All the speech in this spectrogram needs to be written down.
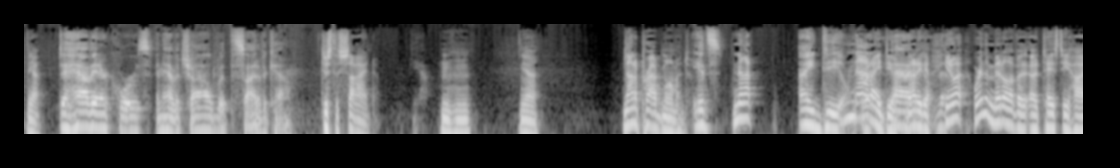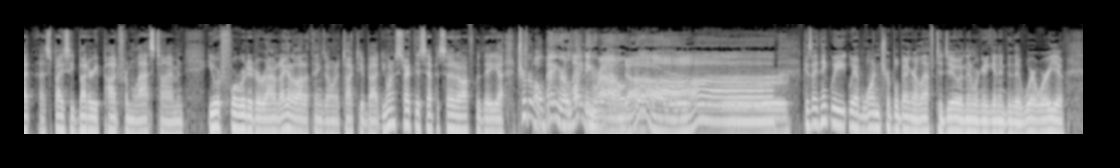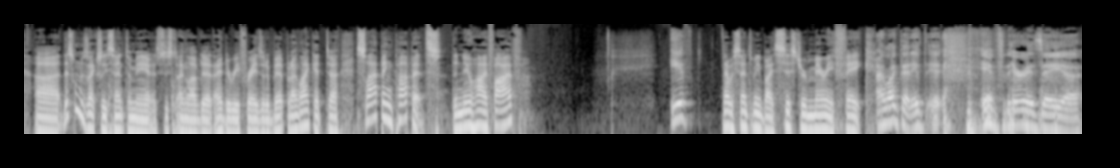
Yeah. to have intercourse and have a child with the side of a cow. Just the side. Yeah. Mm-hmm. Yeah. Not a proud moment. It's Not ideal. not ideal. Not, ideal. No. You know what? We're in the middle of a, a tasty, hot, uh, spicy, buttery pod from last time, and you were forwarded around. I got a lot of things I want to talk to you about. Do you want to start this episode off with a uh, triple, Triple banger, banger lightning, lightning round? round. Because I think we, we have one triple banger left to do, and then we're going to get into the where were you. Uh, this one was actually sent to me. It's just I loved it. I had to rephrase it a bit, but I like it. Uh, Slapping puppets, the new high five. If That was sent to me by Sister Mary Fake. I like that. If if, if there is a uh,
